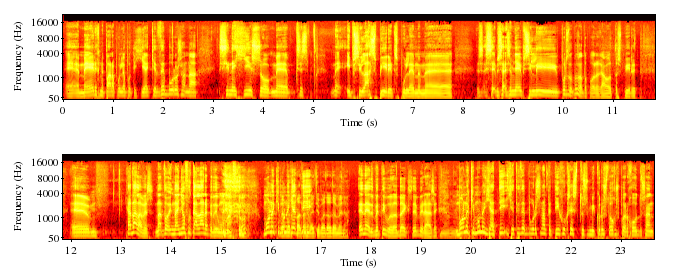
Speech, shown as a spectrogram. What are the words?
ε, με έριχνε πάρα πολύ η αποτυχία και δεν μπορούσα να συνεχίσω με, ξέρεις, με υψηλά spirits που λέμε, με, σε, σε, σε μια υψηλή. Πώς πώς να το πω, ρε γάμο, το spirit. Ε, Κατάλαβες. Να, το- να νιώθω καλά, ρε παιδί μου, με αυτό. μόνο και Δεν μόνο ερχόταν γιατί. με τίποτα ούτε εμένα. Ε, ναι, με τίποτα, εντάξει, δεν πειράζει. ναι, Μόνο και μόνο γιατί, γιατί δεν μπορούσα να πετύχω τους μικρούς στόχους που ερχόντουσαν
